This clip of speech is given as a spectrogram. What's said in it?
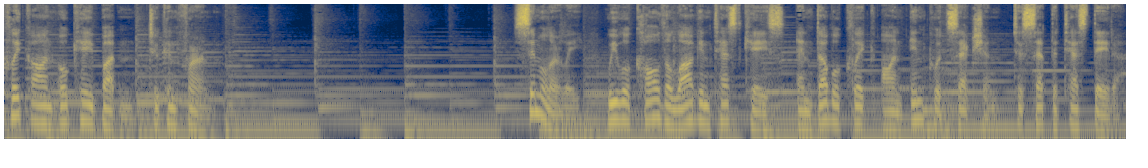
Click on OK button to confirm. Similarly, we will call the login test case and double-click on Input section to set the test data.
